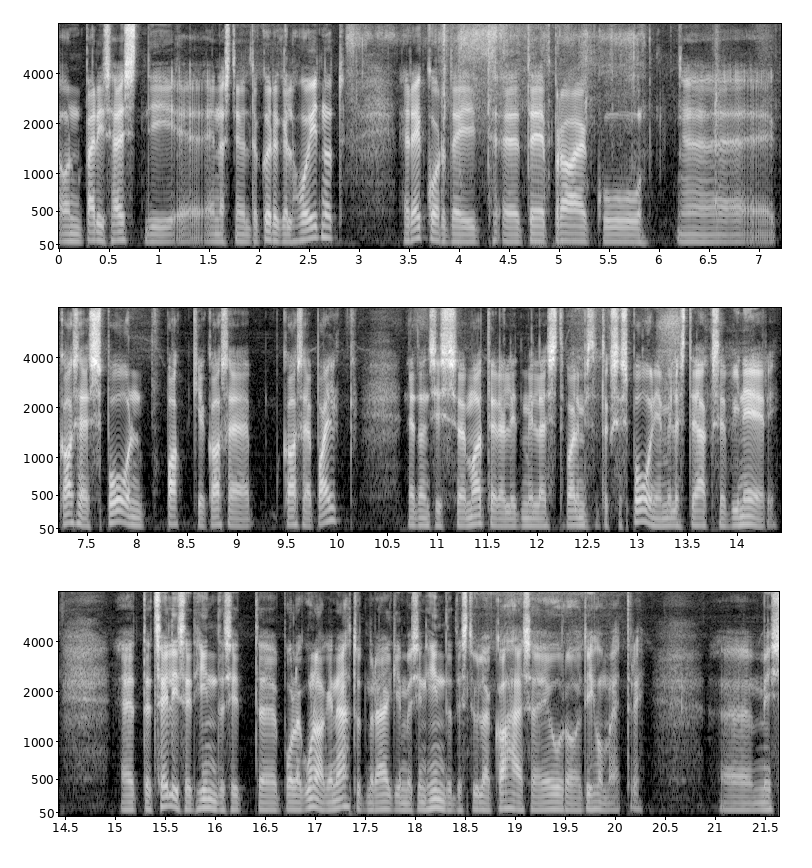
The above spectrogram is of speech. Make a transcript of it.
on päris hästi ennast nii-öelda kõrgel hoidnud. rekordeid teeb praegu kase spoonpakk ja kase, kasepalk Need on siis materjalid, millest valmistatakse spooni ja millest tehakse vineeri et, et selliseid hindasid pole kunagi nähtud, me räägime siin hindadest üle kahesaja euro tihumeetri mis,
